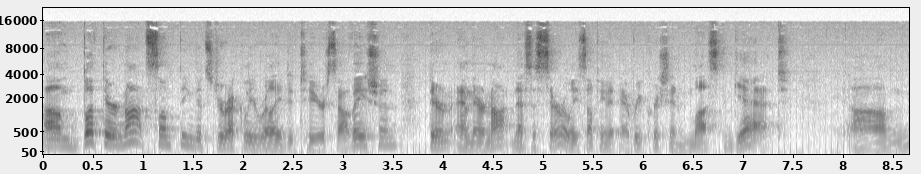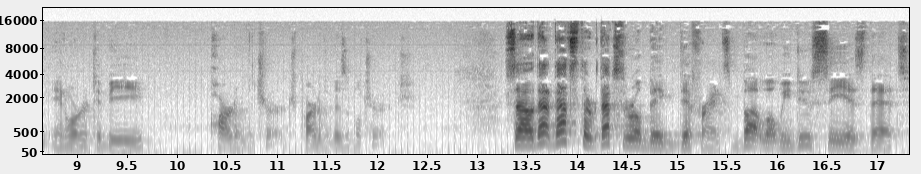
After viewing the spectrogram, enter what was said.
um, but they're not something that's directly related to your salvation. They're, and they're not necessarily something that every Christian must get um, in order to be part of the church, part of the visible church. So that, that's, the, that's the real big difference. But what we do see is that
